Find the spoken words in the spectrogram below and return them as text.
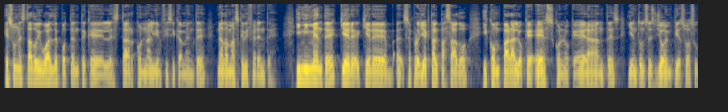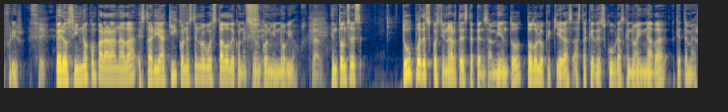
es un estado igual de potente que el estar con alguien físicamente, nada más que diferente. Y mi mente quiere, quiere, eh, se proyecta al pasado y compara lo que es con lo que era antes y entonces yo empiezo a sufrir. Sí. Pero si no comparara nada, estaría aquí con este nuevo estado de conexión Sí. con mi novio. Claro. Entonces, tú puedes cuestionarte este pensamiento todo lo que quieras hasta que descubras que no hay nada que temer.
